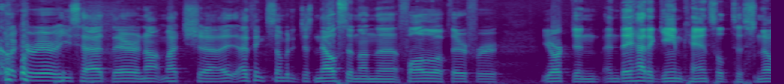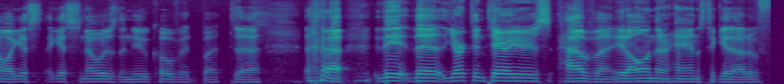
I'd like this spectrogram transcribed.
what a career he's had there. Not much. Uh, I, I think somebody just Nelson on the follow up there for Yorkton, and they had a game canceled to snow. I guess I guess snow is the new COVID, but. Uh, the the Yorkton Terriers have uh, it all in their hands to get out of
